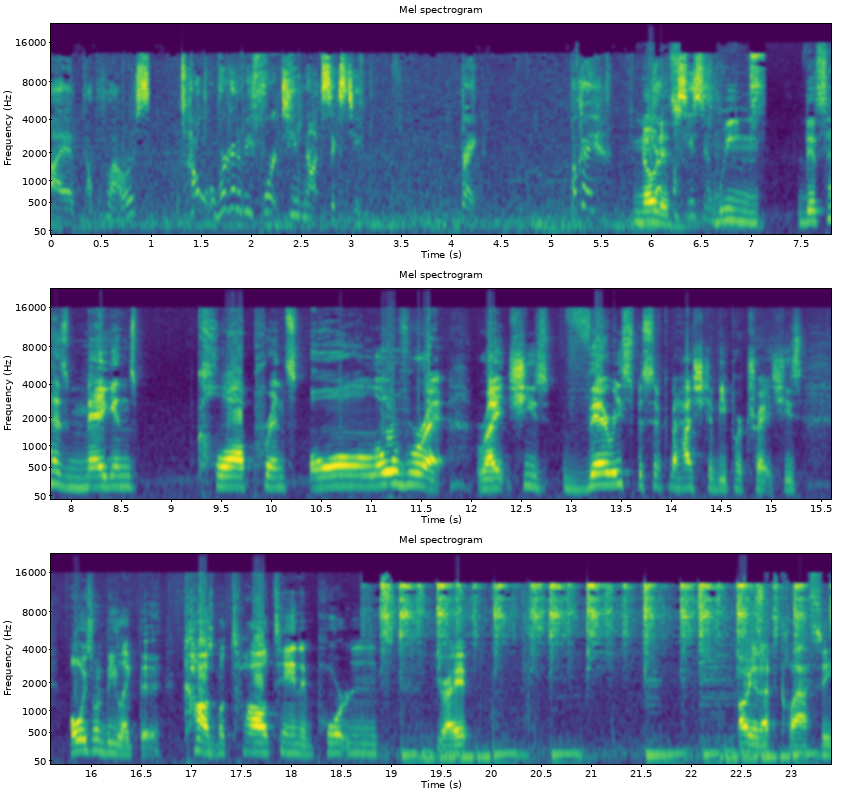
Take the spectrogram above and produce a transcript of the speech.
I have got the flowers. Oh, we're going to be 14, not 16. Right. Okay. Yeah, I'll Notice see you soon. we this has Meghan's claw prints all over it, right? She's very specific about how she can be portrayed. She's always want to be like the cosmopolitan, important, right? Oh yeah, that's classy.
